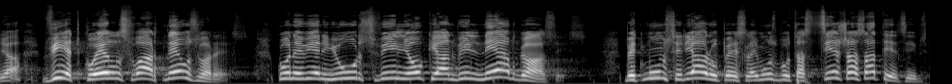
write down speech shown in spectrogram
Ja? Vieta, ko Elas vārti neuzvarēs, ko neviena jūras viļņa, okeāna viļņa neapgāzīs. Bet mums ir jārūpēs, lai mums būtu tās ciešās attiecības,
